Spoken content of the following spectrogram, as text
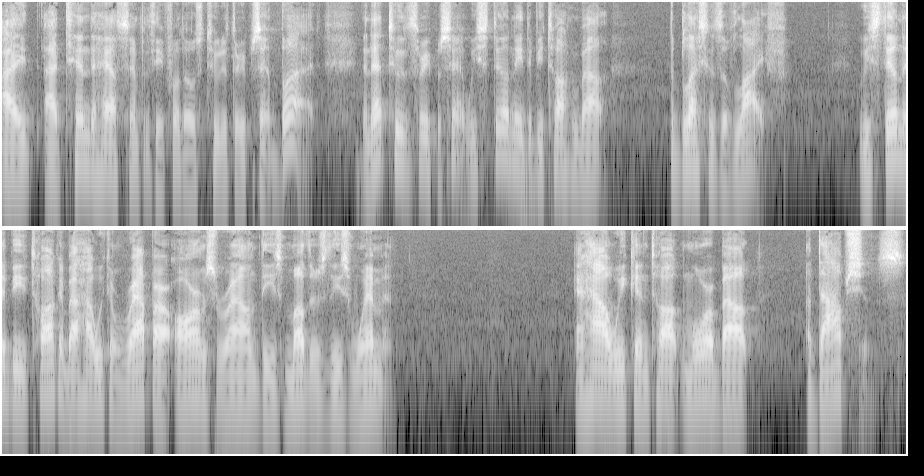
I I tend to have sympathy for those two to three percent, but in that two to three percent, we still need to be talking about the blessings of life. We still need to be talking about how we can wrap our arms around these mothers, these women, and how we can talk more about adoptions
